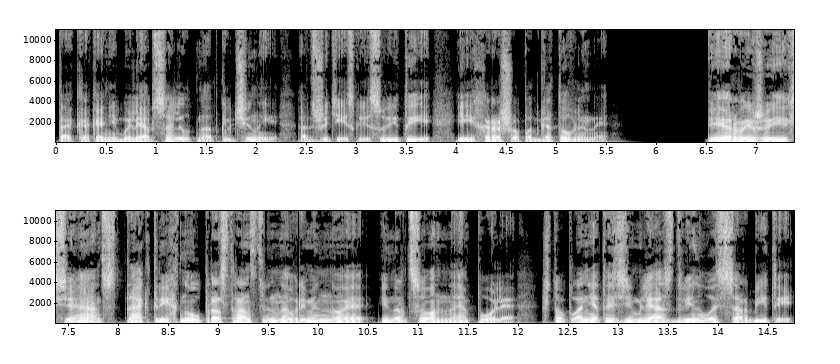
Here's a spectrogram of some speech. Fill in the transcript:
так как они были абсолютно отключены от житейской суеты и хорошо подготовлены. Первый же их сеанс так тряхнул пространственно-временное инерционное поле, что планета Земля сдвинулась с орбиты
